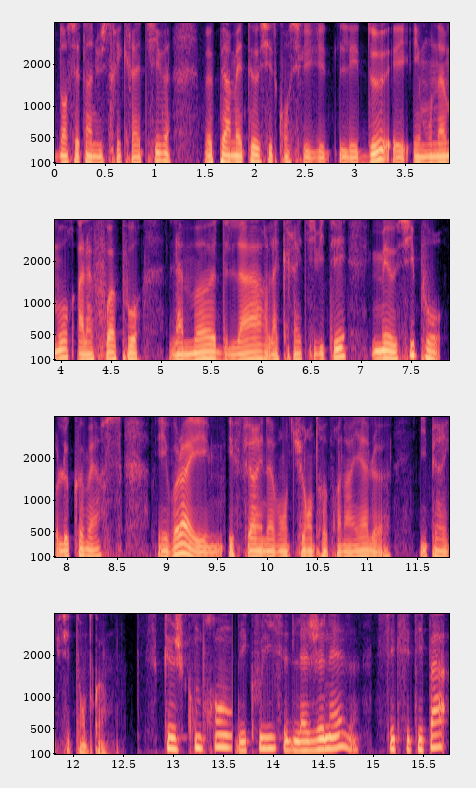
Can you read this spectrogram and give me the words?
dans cette industrie créative me permettait aussi de concilier les deux et, et mon amour à la fois pour la mode, l'art, la créativité, mais aussi pour le commerce. Et voilà, et, et faire une aventure entrepreneuriale hyper excitante, quoi. Ce que je comprends des coulisses et de la genèse, c'est que c'était pas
